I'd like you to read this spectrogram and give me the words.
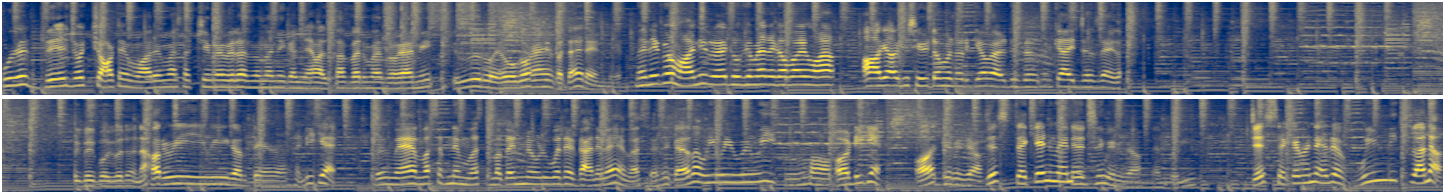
पूरे देश जो चाटे मारे मैं सच्ची में मेरा रोना निकलने वाला था पर मैं रोया नहीं। ज़रूर रोए होगा। मैं पता है रहने मैंने भी वहाँ नहीं रोया क्योंकि मैंने कहा भाई वहाँ आगे आगे सीटों में लड़कियाँ बैठी थी क्या इज़्ज़त रहेगा? बिल्कुल बोल बोल ना। और वी वी करते हैं। ठीक है। तो मैं बस अपने मस्त मगन में उड़ू बोले गाने में बस ऐसे कर रहा था, वी वी वी वी और ठीक है। और गिर गया। जिस सेकंड मैंने ऐसे गिर गया। जिस सेकंड मैंने अरे वी निकला ना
